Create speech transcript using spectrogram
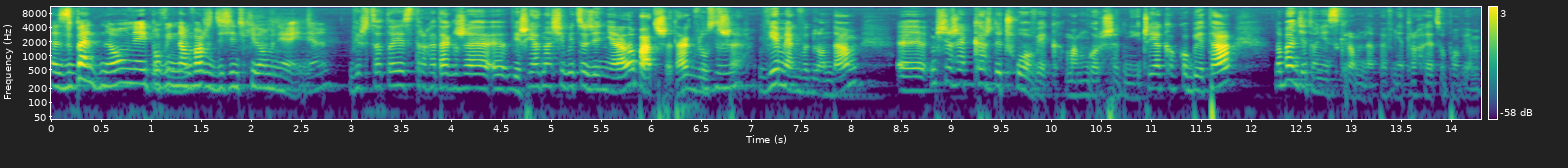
e, zbędne u mnie i powinnam ważyć 10 kilo mniej, nie? Wiesz co, to jest trochę tak, że e, wiesz, ja na siebie codziennie rano patrzę, tak, w lustrze. Mhm. Wiem, jak wyglądam. Myślę, że jak każdy człowiek mam gorsze dni. Czy jako kobieta, no będzie to nieskromne pewnie trochę, co powiem.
